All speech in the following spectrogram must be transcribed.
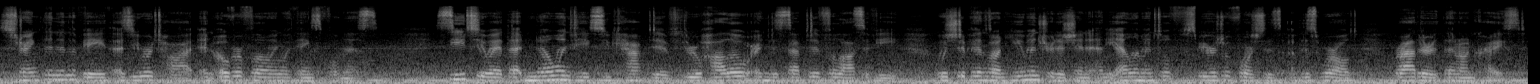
strengthened in the faith as you were taught, and overflowing with thankfulness. See to it that no one takes you captive through hollow and deceptive philosophy, which depends on human tradition and the elemental spiritual forces of this world rather than on Christ.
